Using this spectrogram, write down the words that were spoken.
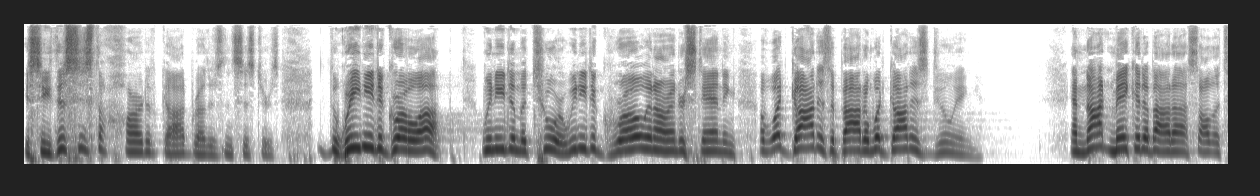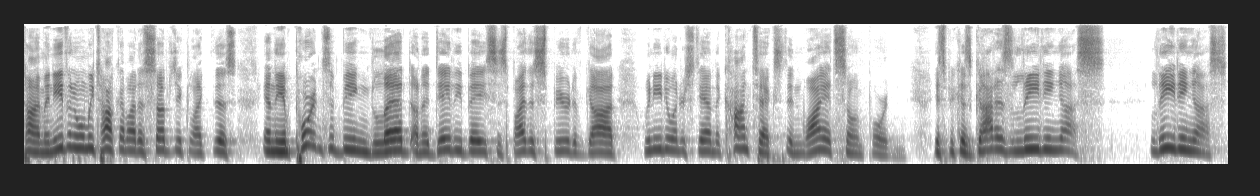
You see, this is the heart of God, brothers and sisters. We need to grow up. We need to mature. We need to grow in our understanding of what God is about and what God is doing and not make it about us all the time. And even when we talk about a subject like this and the importance of being led on a daily basis by the Spirit of God, we need to understand the context and why it's so important. It's because God is leading us, leading us,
